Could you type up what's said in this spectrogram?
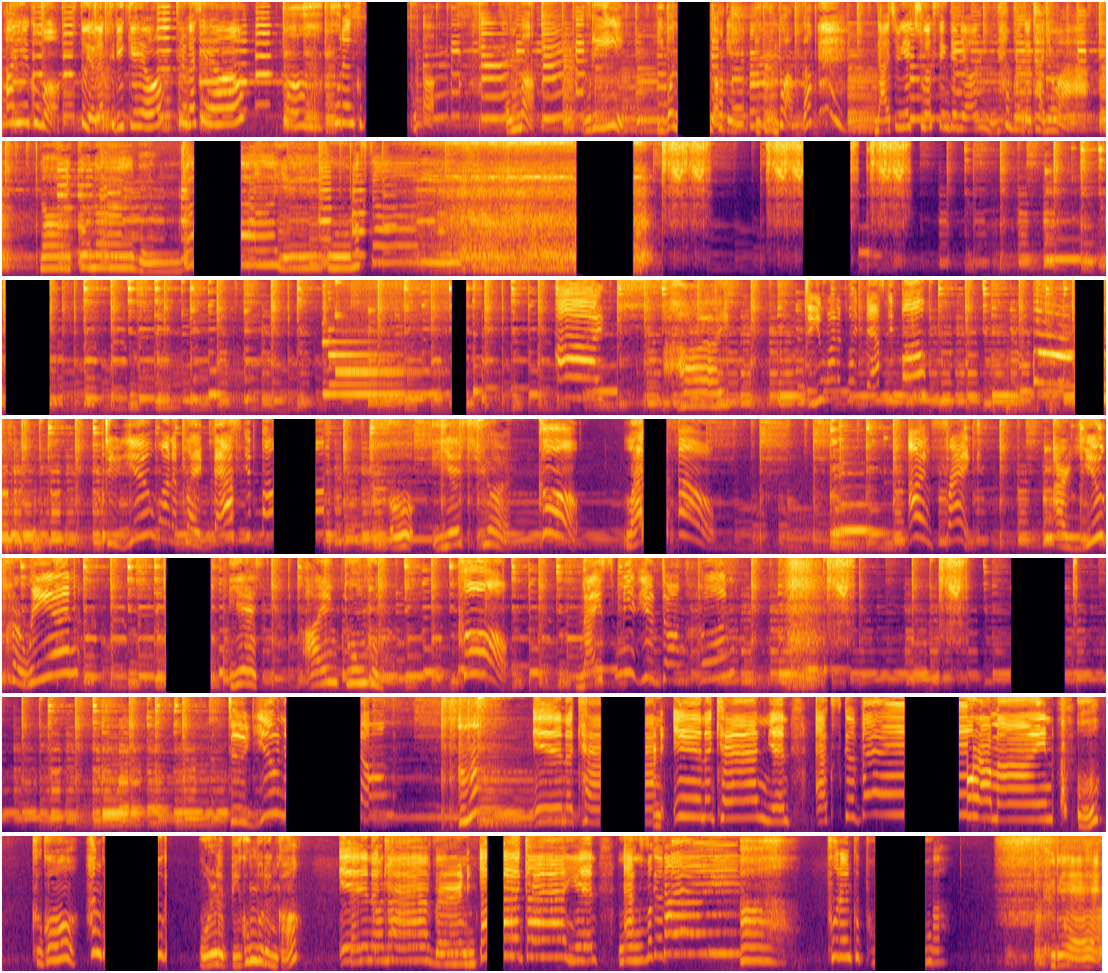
아예 고모. 또 연락드릴게요. 들어가세요. 아, 프랭크 보다. 엄마, 우리 이번 연계 미국도 안 가? 나중에 중학생 되면 한 번 더 다녀와. 넓고 넓은 I'm 동훈. Cool. Nice meet you, 동훈. Do you know? In a can, in a canyon, excavate for a mine. 어? 그거 한국 원래 미국 노래인가? In a cavern, in a canyon, excavate. 아, 프랭크 보. 그래.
